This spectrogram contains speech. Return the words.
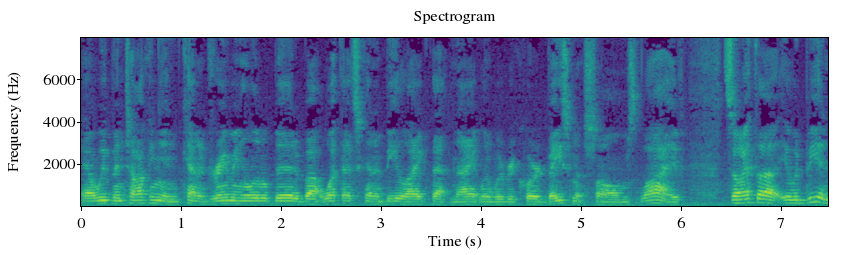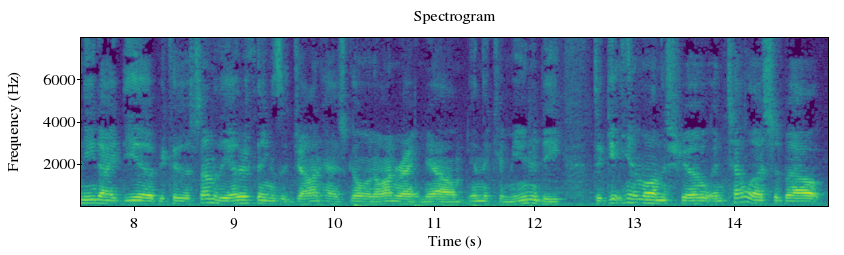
And we've been talking and kind of dreaming a little bit about what that's going to be like that night when we record Basement Psalms live. So I thought it would be a neat idea because of some of the other things that Jon has going on right now in the community to get him on the show and tell us about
